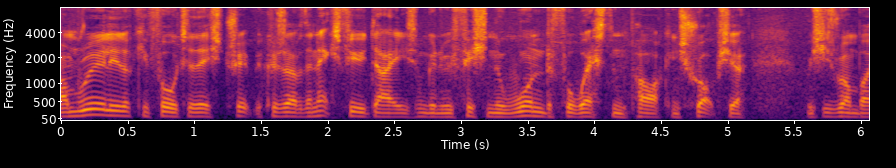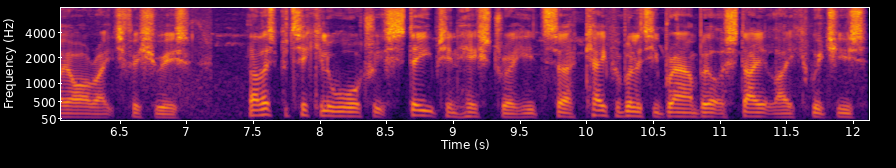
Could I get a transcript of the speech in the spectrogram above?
I'm really looking forward to this trip because over the next few days I'm going to be fishing the wonderful Weston Park in Shropshire which is run by RH Fisheries. Now this particular water is steeped in history. It's a Capability Brown built estate lake which is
